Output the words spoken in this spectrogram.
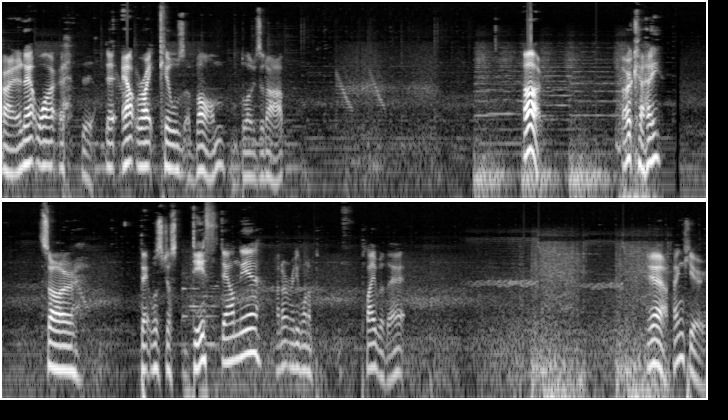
Alright, and outright, uh, that outright kills a bomb, blows it up. Oh! Okay. So, that was just death down there? I don't really want to play with that. Yeah, thank you.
